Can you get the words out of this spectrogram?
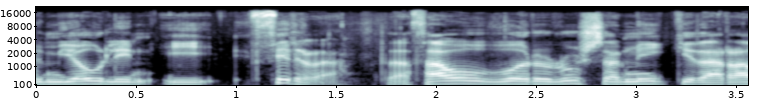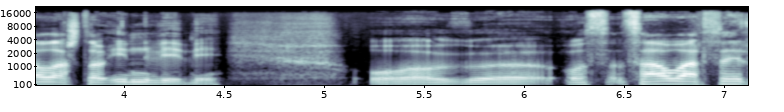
um jólin í fyrra, það, þá voru rússar mikið að ráðast á innviði og, uh, og var þeir,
